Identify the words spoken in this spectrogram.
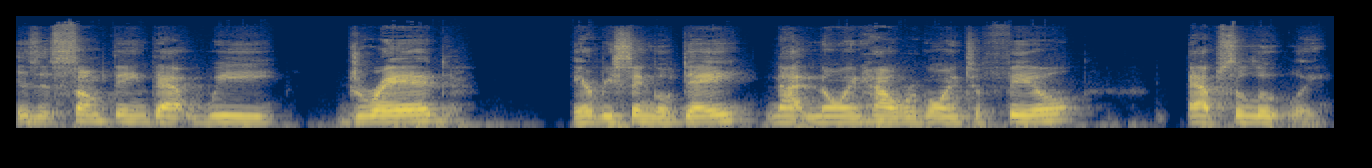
Is it something that we dread every single day, not knowing how we're going to feel? Absolutely.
